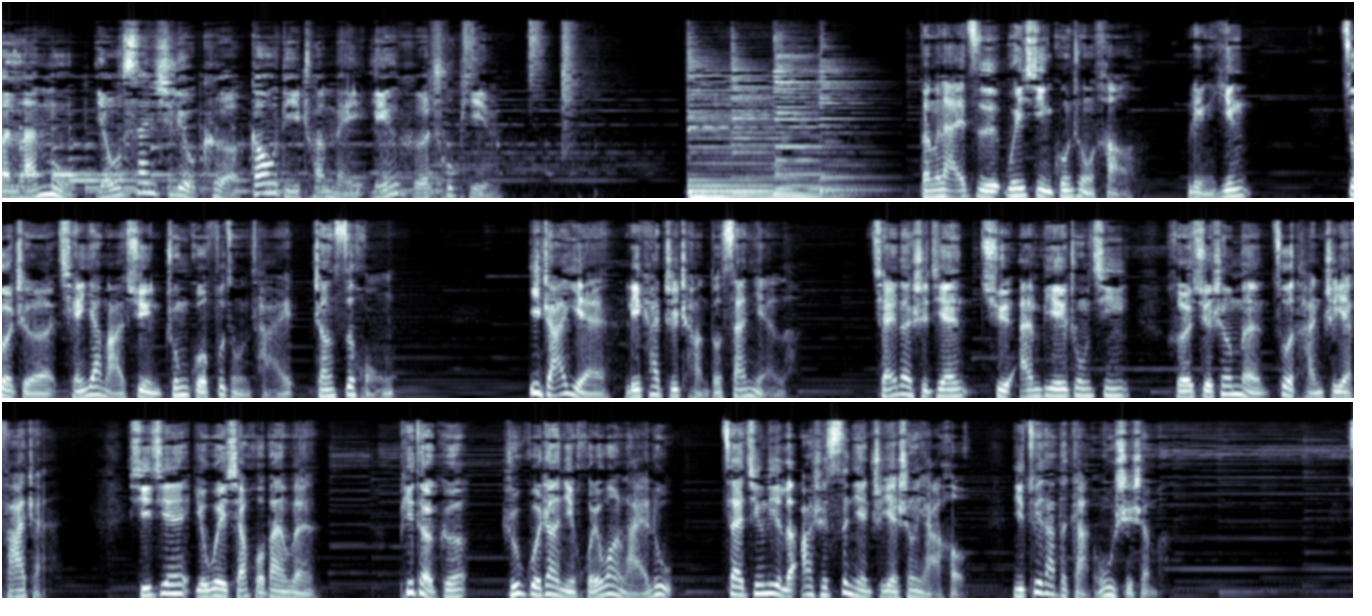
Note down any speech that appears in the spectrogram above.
本栏目由三十六氪高低传媒联合出品。本文来自微信公众号“领英”，作者前亚马逊中国副总裁张思红。一眨眼离开职场都三年了，前一段时间去 MBA 中心和学生们座谈职业发展，席间有位小伙伴问：“Peter 哥，如果让你回望来路，在经历了二十四年职业生涯后，你最大的感悟是什么？”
